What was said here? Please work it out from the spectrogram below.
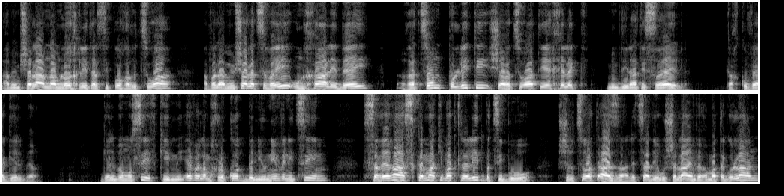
הממשלה אמנם לא החליטה על סיפוח הרצועה, אבל הממשל הצבאי הונחה על ידי רצון פוליטי שהרצועה תהיה חלק ממדינת ישראל, כך קובע גלבר. גלבר מוסיף כי מעבר למחלוקות בין יונים וניצים, שררה הסכמה כמעט כללית בציבור שרצועת עזה לצד ירושלים ורמת הגולן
